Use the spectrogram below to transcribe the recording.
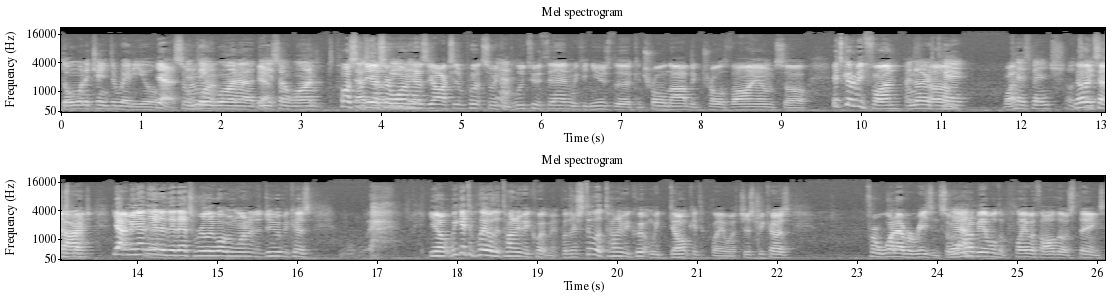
don't want to change the radio. Yeah, so and we they want- a yeah. DSR one. Plus the DSR one has the aux input, so we Yeah. can Bluetooth in. We can use the control knob to control his volume. So it's gonna be fun. Another Um, te- What? test bench. Another test test car. bench. Yeah, I mean, at the Yeah. end of the day, that's really what we wanted to do because, you know, we get to play with a ton of equipment, but there's still a ton of equipment we don't get to play with just because, for whatever reason. So we want to be able to play with all those things,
